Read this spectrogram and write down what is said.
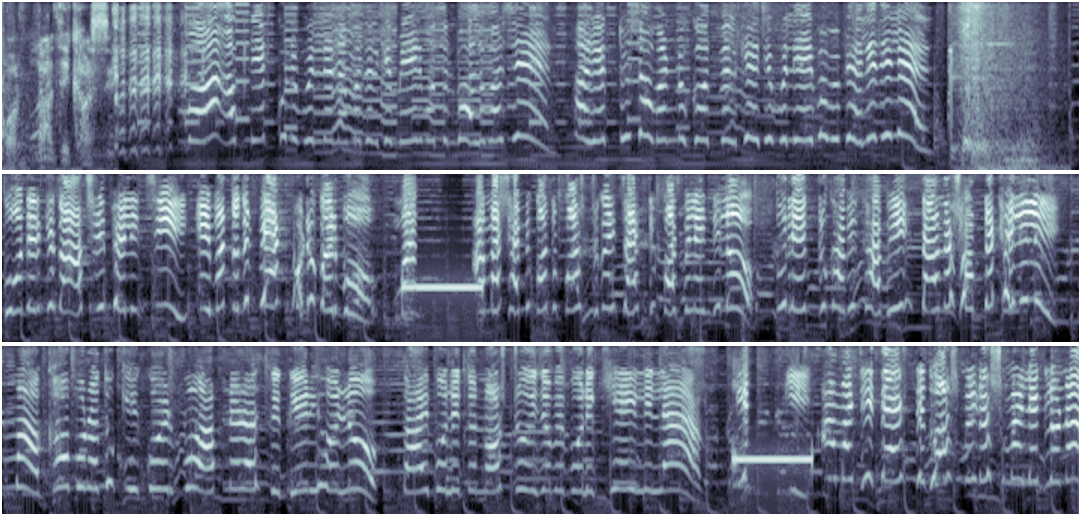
और बातें कहां से মা আপনি এক্ষুনি বললেন আমাদেরকে মেয়ের মতন ভালোবাসেন তো নষ্ট হয়ে যাবে বলে খেয়ে নিলাম। কি? আমার যেতে আসতে 10 মিনিটের সময় লাগল না।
